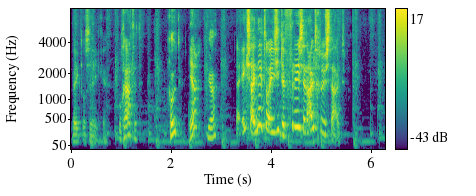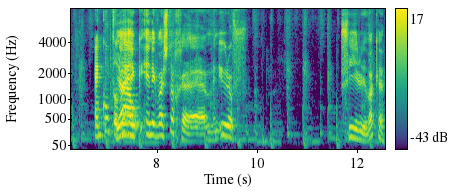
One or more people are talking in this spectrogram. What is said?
Weet ik wel zeker. Hoe gaat het? Goed? Ja? Ja. Ik zei net al, je ziet er fris en uitgerust uit. En komt dat ja, nou... ik, en ik was toch eh, een uur of vier uur wakker.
